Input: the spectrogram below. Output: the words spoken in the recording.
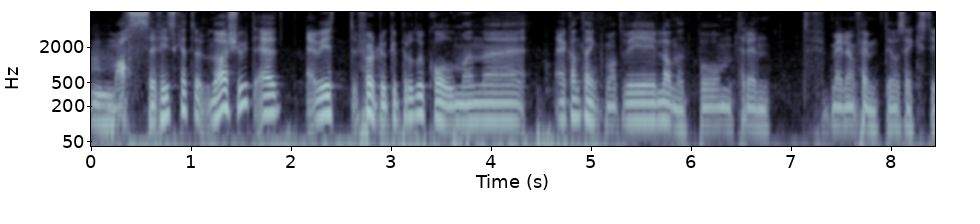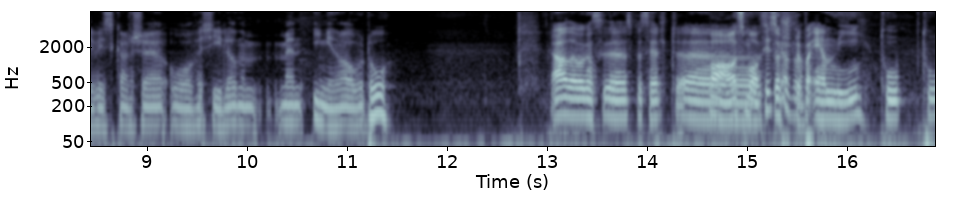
Mm. Masse fisk, vet du. Det var sjukt. Jeg, jeg, vi fulgte jo ikke protokollen, men eh, jeg kan tenke meg at vi landet på omtrent mellom 50 og 60 fisk kanskje over kiloen, men ingen var over to. Ja, det var ganske spesielt. Eh, Bare småfisk, Største altså? på 1,9. To-tre to,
